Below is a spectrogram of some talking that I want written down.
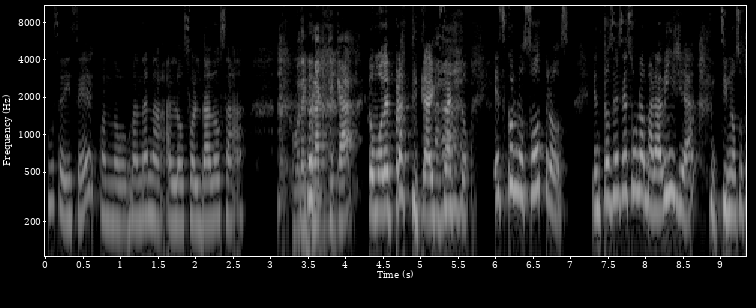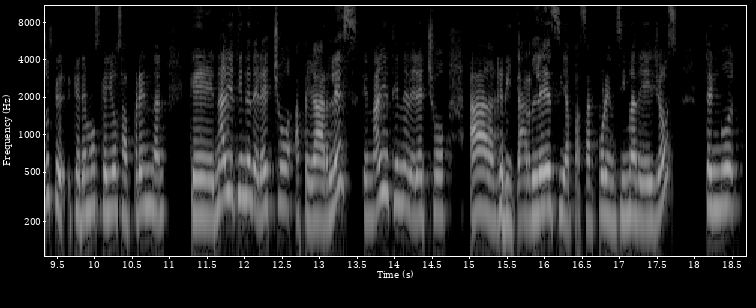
¿cómo se dice? Cuando mandan a, los soldados a... Como de práctica. como de práctica, exacto. Es con nosotros. Entonces es una maravilla si nosotros queremos que ellos aprendan que nadie tiene derecho a pegarles, que nadie tiene derecho a gritarles y a pasar por encima de ellos. Tengo,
